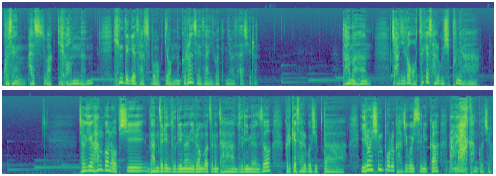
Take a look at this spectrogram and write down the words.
고생할 수밖에 없는 힘들게 살 수밖에 없는 그런 세상이거든요, 사실은. 다만 자기가 어떻게 살고 싶으냐. 자기가 한 건 없이 남들이 누리는 이런 것들은 다 누리면서 그렇게 살고 싶다. 이런 심보를 가지고 있으니까 막막한 거죠.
